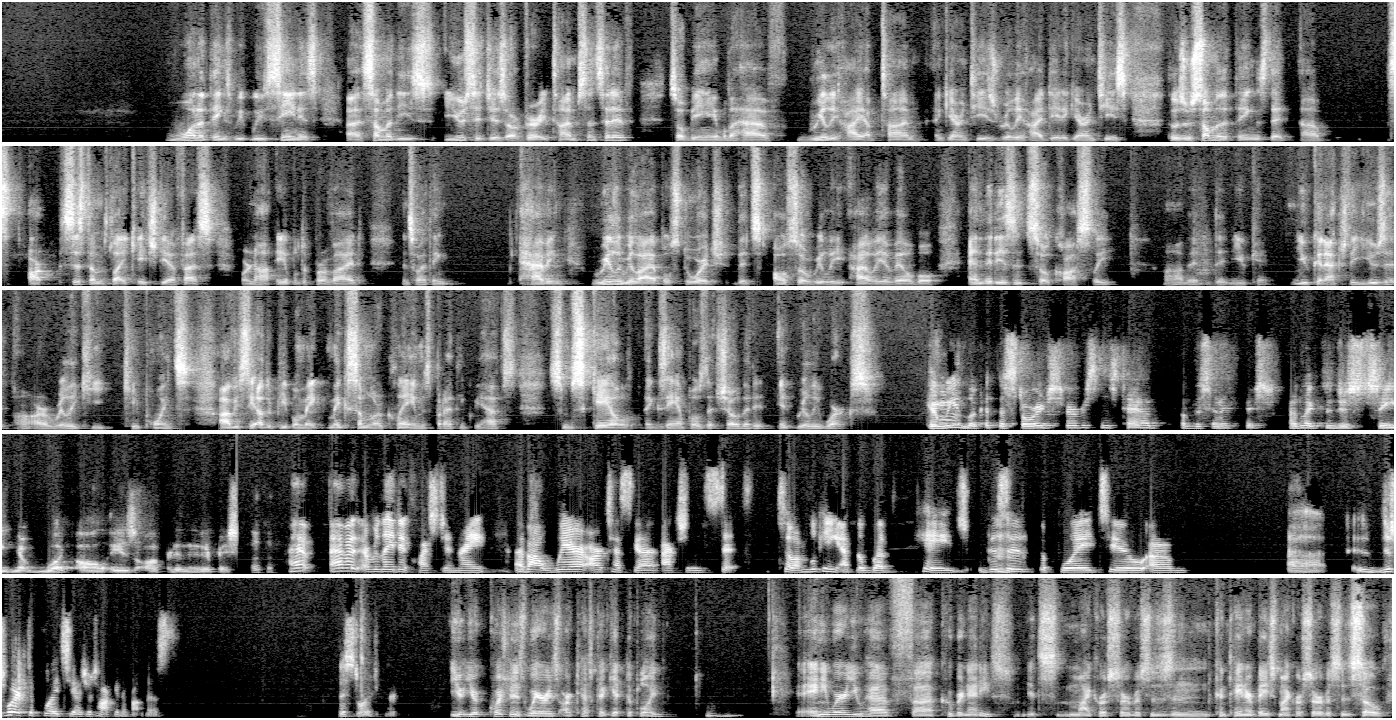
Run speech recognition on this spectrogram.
one of the things we, have seen is uh, some of these usages are very time sensitive. So being able to have really high uptime guarantees, really high data guarantees, those are some of the things that uh, our systems like HDFS were not able to provide. And so I think having really reliable storage that's also really highly available and that isn't so costly uh, that that you can you can actually use it are really key key points. Obviously, other people make make similar claims, but I think we have some scale examples that show that it it really works. Can we look at the storage services tab of this interface? I'd like to just see, you know, what all is offered in the interface. Okay. I have I have a, a related question, right, about where Artesca actually sits. So I'm looking at the web page. This mm-hmm. is deployed to um, uh, just where it's deployed to as you're talking about this, the storage part. Your, your question is where is Artesca get deployed? Mm-hmm. Anywhere you have uh, Kubernetes, it's microservices and container-based microservices. So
